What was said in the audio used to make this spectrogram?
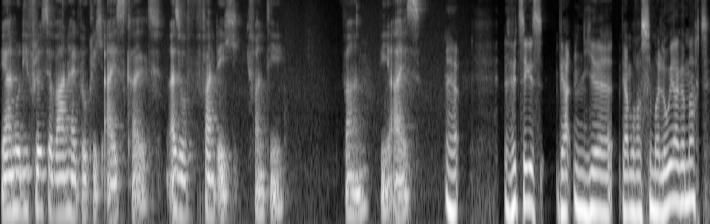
Ja, nur die Flüsse waren halt wirklich eiskalt. Also fand ich. Ich fand die waren wie Eis. Ja. Das Witzige ist, wir hatten hier, wir haben auch was für Maloja gemacht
